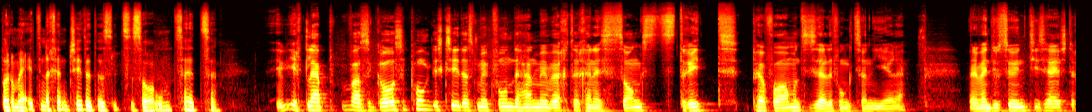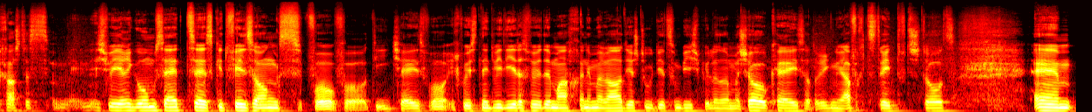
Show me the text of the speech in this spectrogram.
Warum habt ihr euch entschieden, das jetzt so umzusetzen? Ich glaube, was ein großer Punkt ist, war, dass wir gefunden haben, wir möchten Songs zu dritt performen und sie sollen funktionieren. Weil wenn du Synthes hast, dann kannst du das schwierig umsetzen. Es gibt viele Songs von, von DJs, wo ich wüsste nicht, wie die das würden machen im Radiostudio zum Beispiel oder einem Showcase oder irgendwie einfach zu dritt auf der Straße. Ähm,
